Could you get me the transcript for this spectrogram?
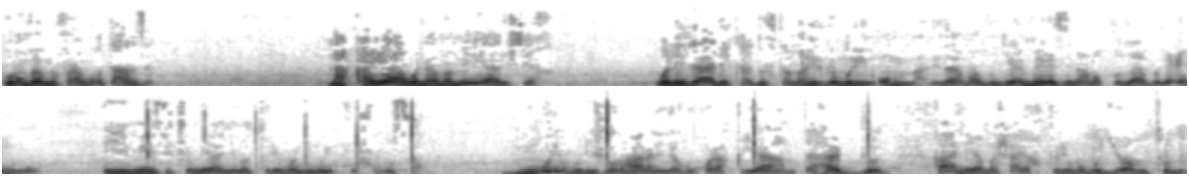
Urumva ayo mafaranga uba utanze? Ni akayabo ni amamiliyari shekha walidhalika dufite amahirwe muri iyi umma. Ni na yo mpamvu ngiye mpereza inama tulabu ilmu iyi minsi icumi ya nyuma turimo ntimuyipfushe ubusa. Muri buri joro haranira gukora qiyam tahajjud. Kandi ya mashayikh turi mu mujyi wa mtume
